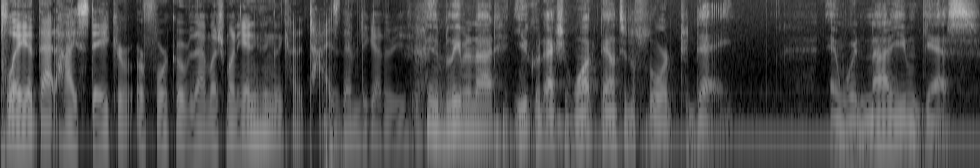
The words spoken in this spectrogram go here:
play at that high stake or, or fork over that much money? Anything that kind of ties them together? Believe it or not, you could actually walk down to the floor today and would not even guess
